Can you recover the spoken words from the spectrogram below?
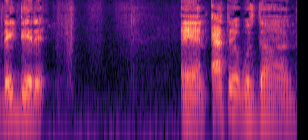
They did it. And after it was done,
